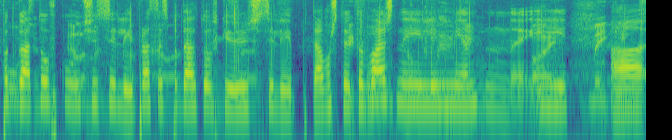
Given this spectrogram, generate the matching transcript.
подготовку учителей, процесс подготовки учителей, потому что это важный элемент. И а,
